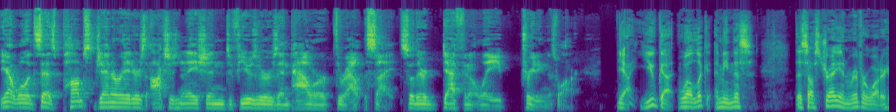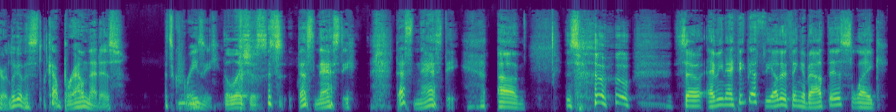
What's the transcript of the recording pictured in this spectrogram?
Yeah, well, it says pumps, generators, oxygenation, diffusers, and power throughout the site. So they're definitely treating this water. Yeah, you've got. Well, look. I mean this this Australian river water here. Look at this. Look how brown that is. It's mm, crazy. Delicious. that's, that's nasty. That's nasty. Um, so, so I mean, I think that's the other thing about this. Like,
